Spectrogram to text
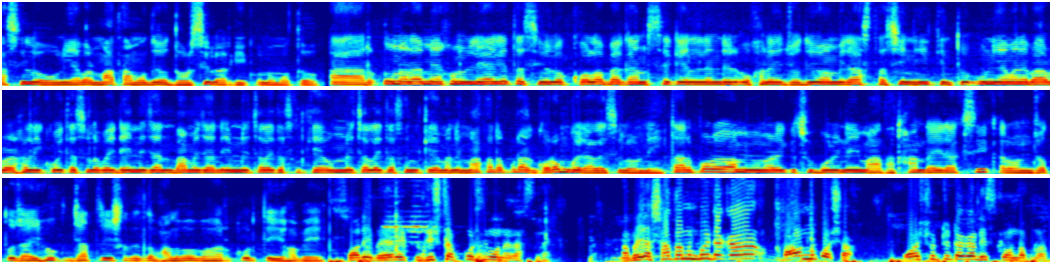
আসিল, উনি আবার মাথা মধ্যেও ধরছিল আর কি কোনো মতো। আর ওনার আমি এখন লেগে গেতেছি হলো কলা বাগান সেকেন্ড ল্যান্ডের ওখানে, যদিও আমি রাস্তা চিনি, কিন্তু উনি আমার বারবার খালি কইতাছিল, ভাই, ডাইনে যান, বামে যান, এমনি চালাইতেছেন কে অমনি চালাইতেছেন কে? মানে মাথাটা পুরো গরম করে আলাইছিল উনি। তারপরেও আমি ওনারে কিছু বলি নাই, মাথা ঠান্ডাই রাখছি, কারণ যত যাই হোক যাত্রীর সাথে তো ভালো ব্যবহার করতেই হবে। সরি ভাইয়া, একটু ডিস্টার্ব করছি মনে রাস্তায়। ভাইয়া, সাতানব্বই টাকা বাউন্ন পয়সা। পঁয়ষট্টি টাকা ডিসকাউন্ট আপনার।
